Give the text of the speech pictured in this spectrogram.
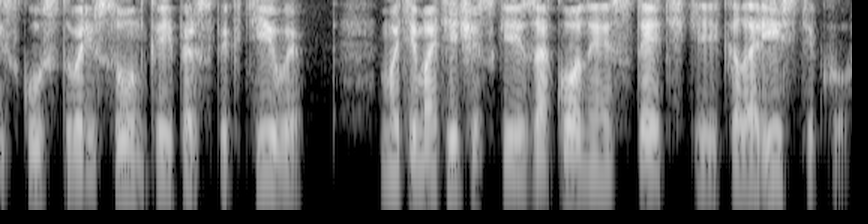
искусство рисунка и перспективы, математические законы эстетики и колористику,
